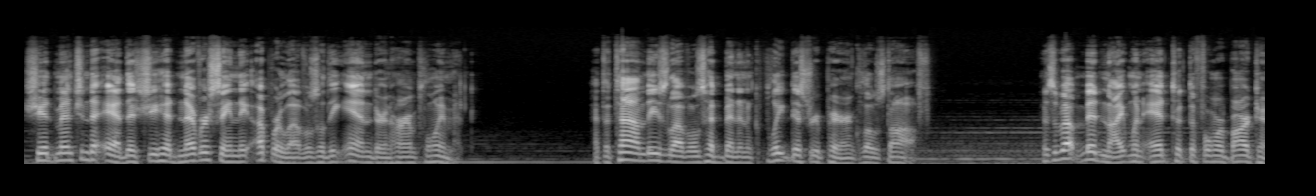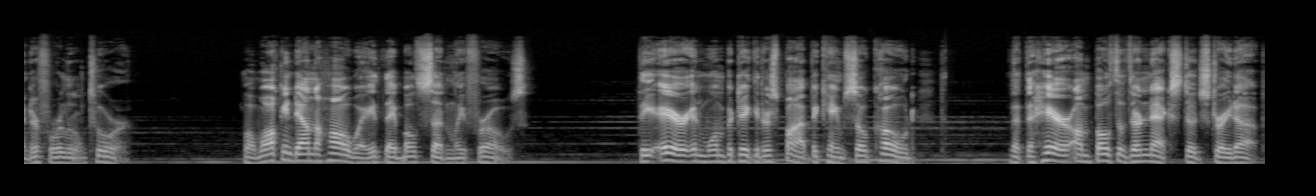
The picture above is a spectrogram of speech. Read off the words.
She had mentioned to Ed that she had never seen the upper levels of the inn during her employment. At the time, these levels had been in complete disrepair and closed off. It was about midnight when Ed took the former bartender for a little tour. While walking down the hallway, they both suddenly froze. The air in one particular spot became so cold that the hair on both of their necks stood straight up.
